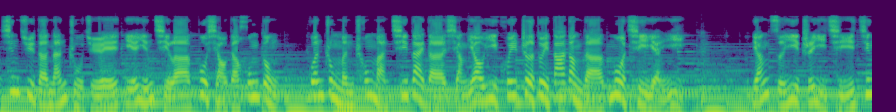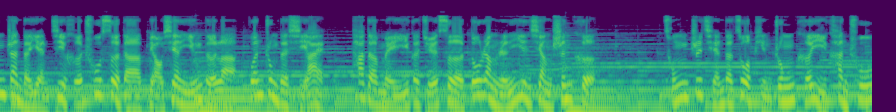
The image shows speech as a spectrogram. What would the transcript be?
新剧的男主角也引起了不小的轰动，观众们充满期待地想要一窥这对搭档的默契演绎。杨紫一直以其精湛的演技和出色的表现赢得了观众的喜爱，她的每一个角色都让人印象深刻。从之前的作品中可以看出，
